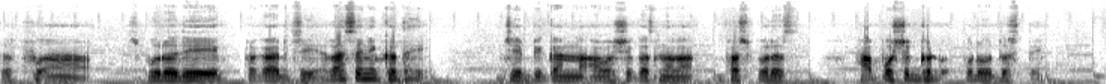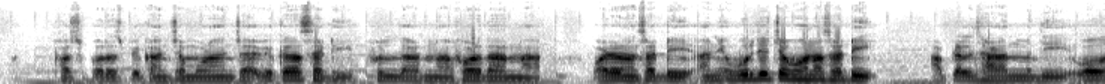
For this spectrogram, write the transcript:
तर फ स्फुरद हे एक प्रकारचे रासायनिक खत आहे जे पिकांना आवश्यक असणारा फॉस्फरस हा पोषक घट पुरवत असते. फॉस्फरस पिकांच्या मुळांच्या विकासासाठी फुलधारणा फळधारणा वाढवण्यासाठी आणि ऊर्जेच्या वहनासाठी आपल्याला झाडांमध्ये व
